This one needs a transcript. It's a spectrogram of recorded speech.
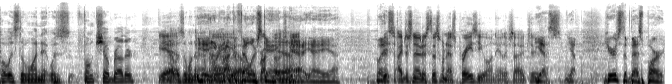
What was the one that was Funk Show Brother? Yeah. that was the one that Yeah, was on the radio. Rockefeller Skank. Rockefeller Yeah, Skank. yeah, yeah. But This I just noticed this one has Praise You on the other side too. Yes. Yep. Here's the best part.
